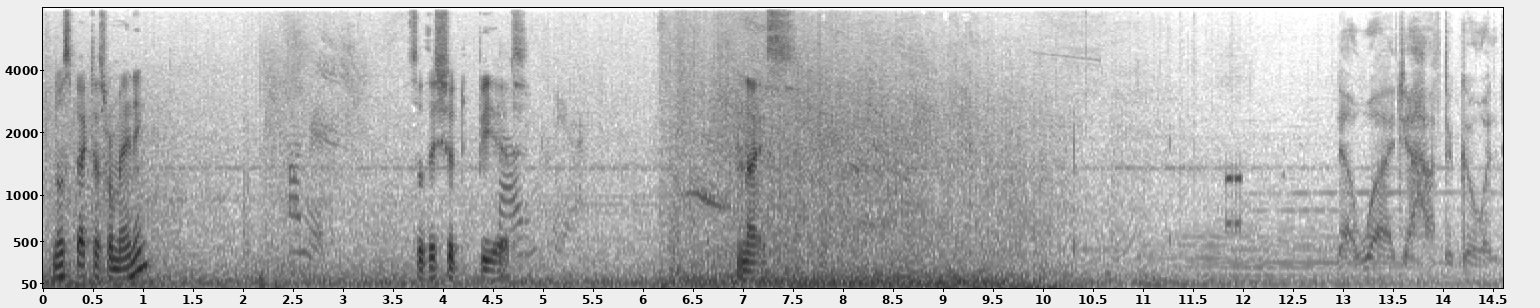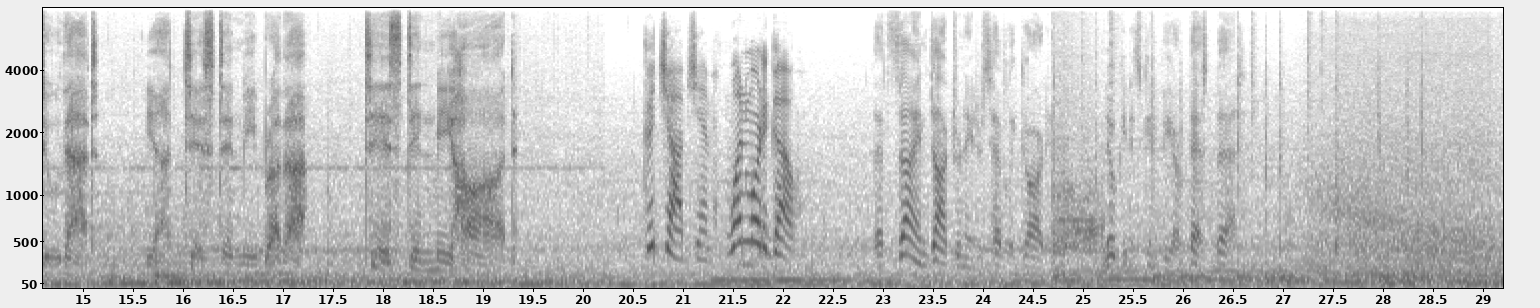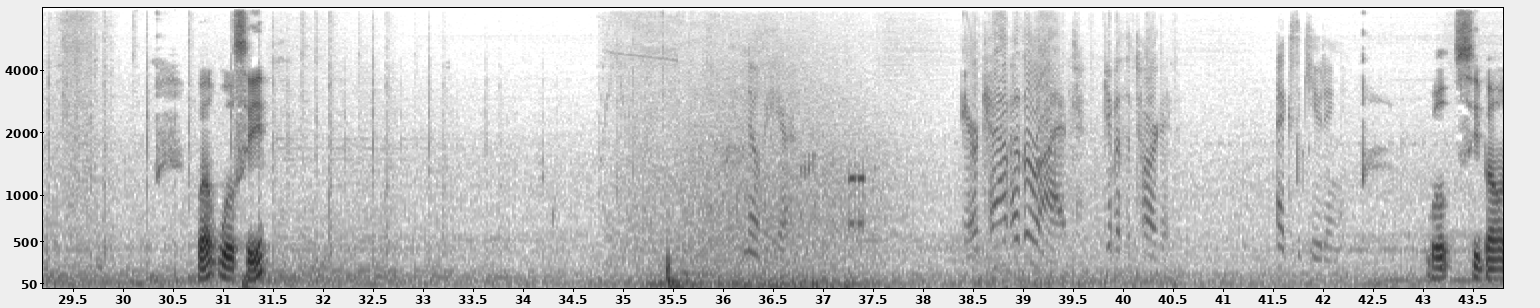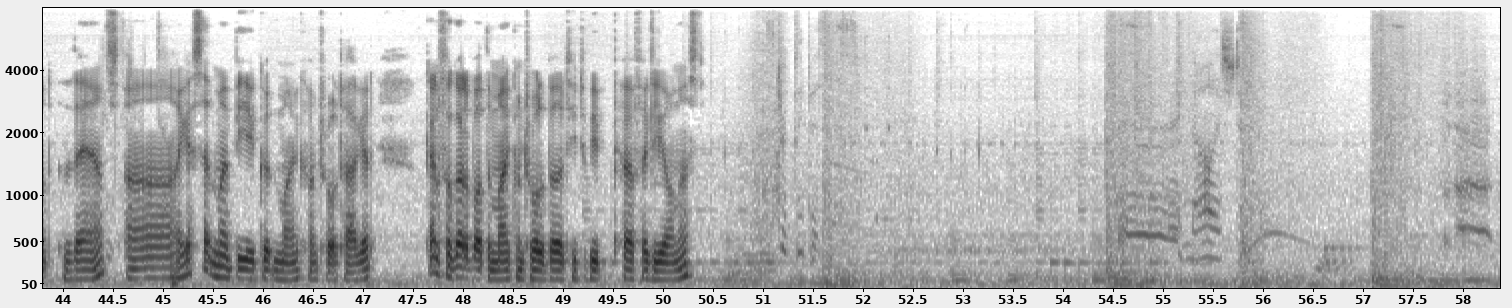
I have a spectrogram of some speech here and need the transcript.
No Spectres remaining, so this should be it. Nice. Testing me, brother. Testing me hard. Good job, Jim. One more to go. That psi indoctrinator's heavily guarded. Nuking is gonna be our best bet. Well, we'll see. Nova here. Air cab has arrived. Give us a target. Executing. We'll see about that. Uh, I guess that might be a good mind control target. Kind of forgot about the mind control ability, to be perfectly honest. Strictly business. Acknowledged.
